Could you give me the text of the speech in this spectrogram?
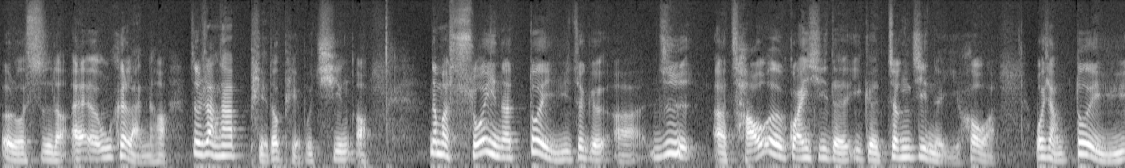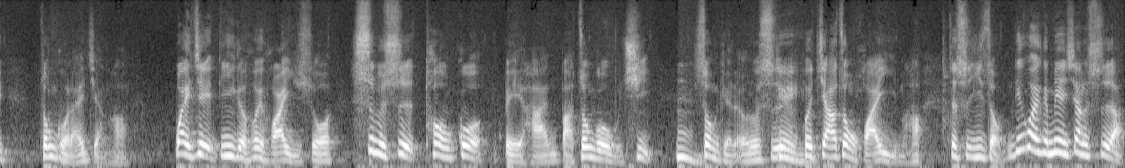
俄罗斯了，哎，乌克兰的哈，这让他撇都撇不清啊。那么所以呢，对于这个啊日啊朝俄关系的一个增进了以后啊，我想对于中国来讲哈，外界第一个会怀疑说，是不是透过北韩把中国武器。嗯，送给了俄罗斯，会加重怀疑嘛？哈，这是一种。另外一个面向是啊，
